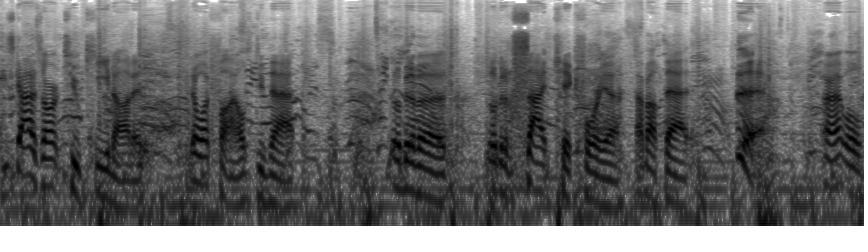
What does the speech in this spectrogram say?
These guys aren't too keen on it. You know what? Fine, I'll do that. A little bit of a little bit of a sidekick for you. How about that? All right, well,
